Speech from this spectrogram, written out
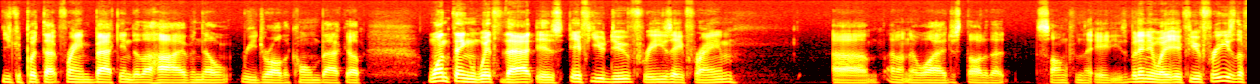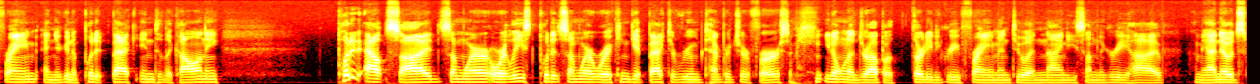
you could put that frame back into the hive and they'll redraw the comb back up. One thing with that is if you do freeze a frame, um, I don't know why I just thought of that song from the 80s, but anyway, if you freeze the frame and you're going to put it back into the colony, put it outside somewhere or at least put it somewhere where it can get back to room temperature first. I mean, you don't want to drop a 30 degree frame into a 90 some degree hive. I mean, I know it's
